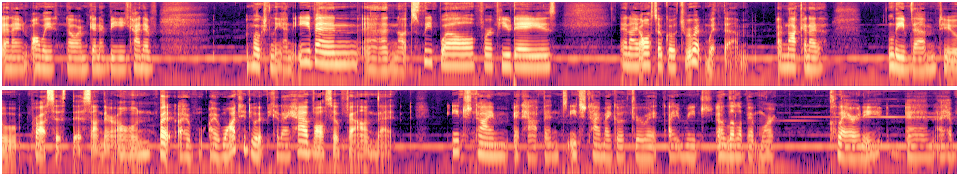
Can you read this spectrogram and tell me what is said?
And I always know I'm going to be kind of emotionally uneven and not sleep well for a few days. And I also go through it with them. I'm not going to leave them to process this on their own, but I, I want to do it because I have also found that each time it happens, each time I go through it, I reach a little bit more clarity and I have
